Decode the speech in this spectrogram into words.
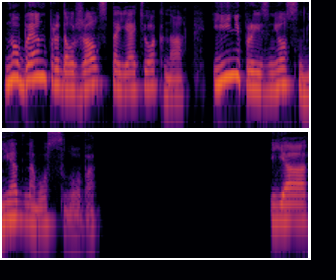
но Бен продолжал стоять у окна и не произнес ни одного слова. Я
